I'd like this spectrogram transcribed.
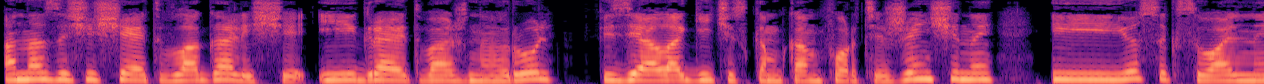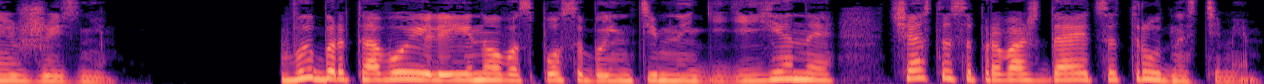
Она защищает влагалище и играет важную роль физиологическом комфорте женщины и ее сексуальной жизни. Выбор того или иного способа интимной гигиены часто сопровождается трудностями.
